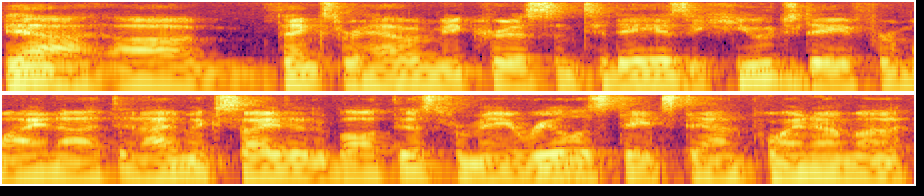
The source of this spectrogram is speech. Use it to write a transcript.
Yeah, um, thanks for having me, Chris. And today is a huge day for Minot, and I'm excited about this from a real estate standpoint. I'm a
